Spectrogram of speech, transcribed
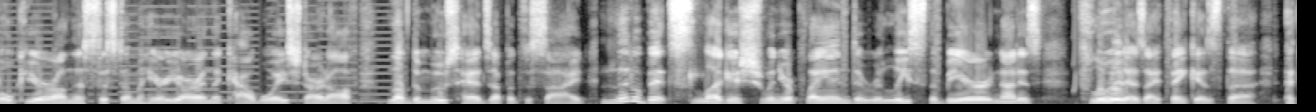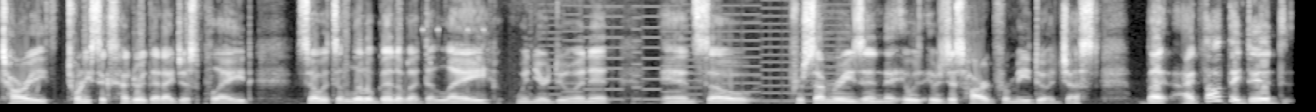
bulkier on this system. Here you are in the Cowboys start off. Love the moose heads up at the side. A little bit sluggish when you're playing to release the beer, not as fluid as I think as the Atari 2600 that I just played. So it's a little bit of a delay when you're doing it. And so for some reason it was it was just hard for me to adjust but I thought they did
